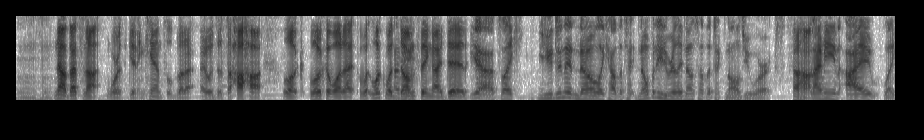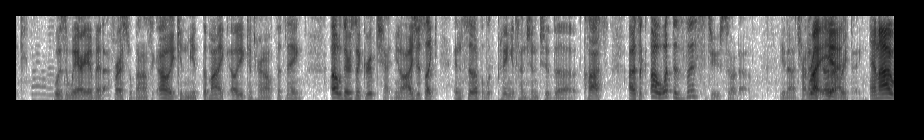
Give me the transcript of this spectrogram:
hmm Now that's not worth getting canceled, but I, it was just a haha. Look, look at what I what, look what I dumb mean- thing I did. Yeah, it's like you didn't know like how the tech. Nobody really knows how the technology works. Uh huh. And I mean, I like was wary of it at first, but then I was like, oh, you can mute the mic. Oh, you can turn off the thing. Oh, there's a group chat. You know, I just like instead of paying attention to the class, I was like, oh, what does this do? Sort of. You know, trying to Right, figure yeah. out everything. And I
